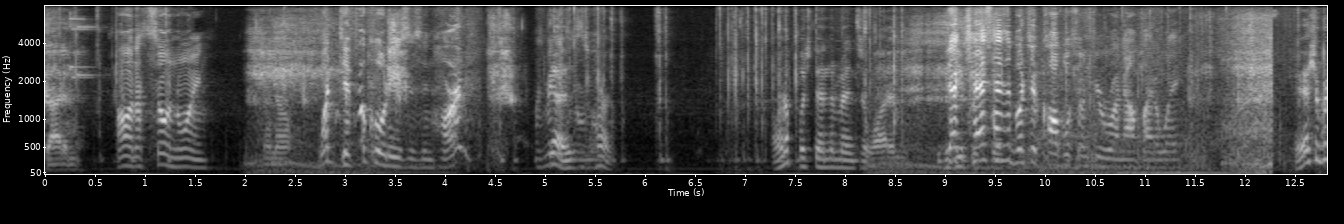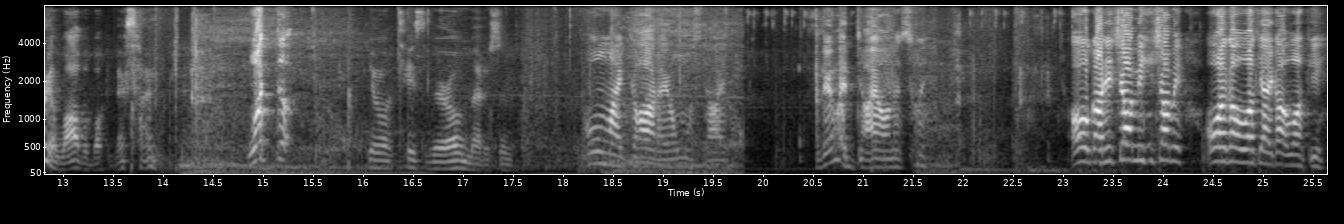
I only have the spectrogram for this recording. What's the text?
Got him. Oh, that's so annoying. I know. What difficulty is this in hard? Yeah, this is hard. I want to push the Enderman into the water. You That chest has a bunch of cobblestone to run out, by the way. Maybe I should bring a lava bucket next time. What the? You know, a taste of their own medicine. Oh my god, I almost died. I think I'm gonna die, honestly. Oh god, he shot me, he shot me. Oh, I got lucky, I got lucky.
